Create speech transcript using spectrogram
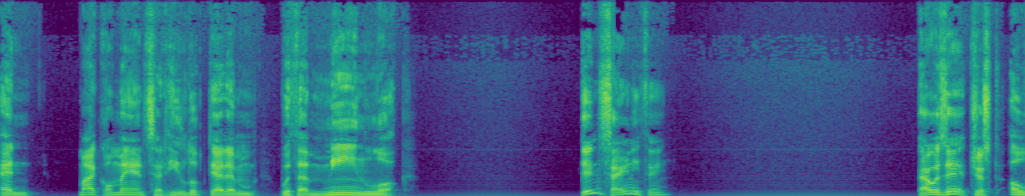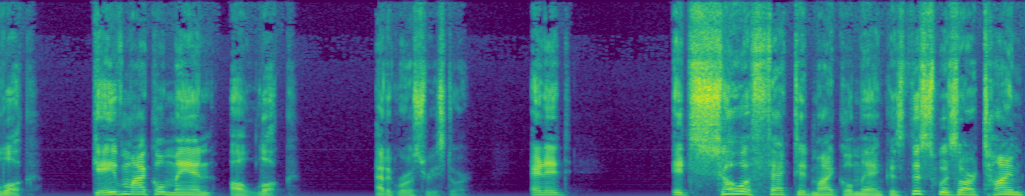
And Michael Mann said he looked at him with a mean look. Didn't say anything. That was it, just a look. Gave Michael Mann a look at a grocery store. And it it so affected Michael Mann because this was our time.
